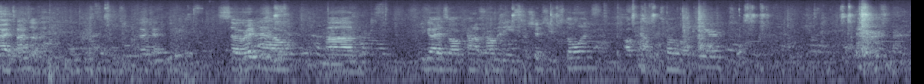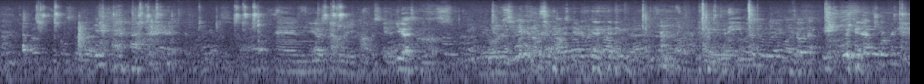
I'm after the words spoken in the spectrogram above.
All right, time's up. Okay. So right now, um, you guys all count up how many chips you've stolen. I'll count the total up here. And you guys count how many you confiscated. You guys can. So that, is that four percent?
